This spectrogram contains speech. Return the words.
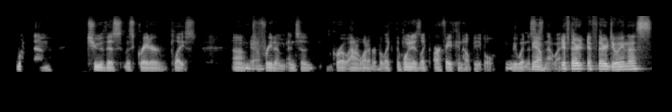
With them to this this greater place, um, Yeah. to freedom and to grow. I don't know, whatever. But like the point is, like our faith can help people. We can be witnesses Yeah. in that way. If they're if they're doing this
